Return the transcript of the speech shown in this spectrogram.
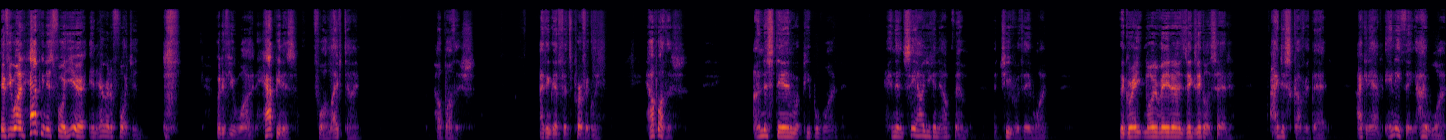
If you want happiness for a year, inherit a fortune. But if you want happiness for a lifetime, help others. I think that fits perfectly. Help others. Understand what people want, and then see how you can help them achieve what they want. The great motivator Zig Ziglar said, I discovered that I can have anything I want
